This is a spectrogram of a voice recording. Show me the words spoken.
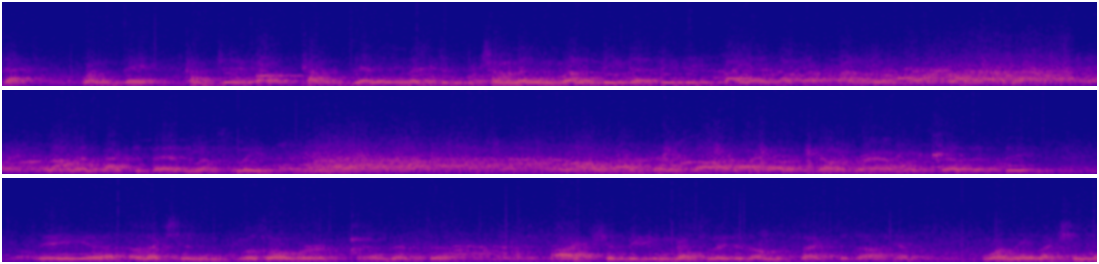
that when the country folk comes in, Mr. Truman will be defeated by another hundred. And I went back to bed and went to sleep. Around about 10 o'clock, I got a telegram which said that the, the uh, election was over and that uh, I should be congratulated on the fact that I had won the election. And uh,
